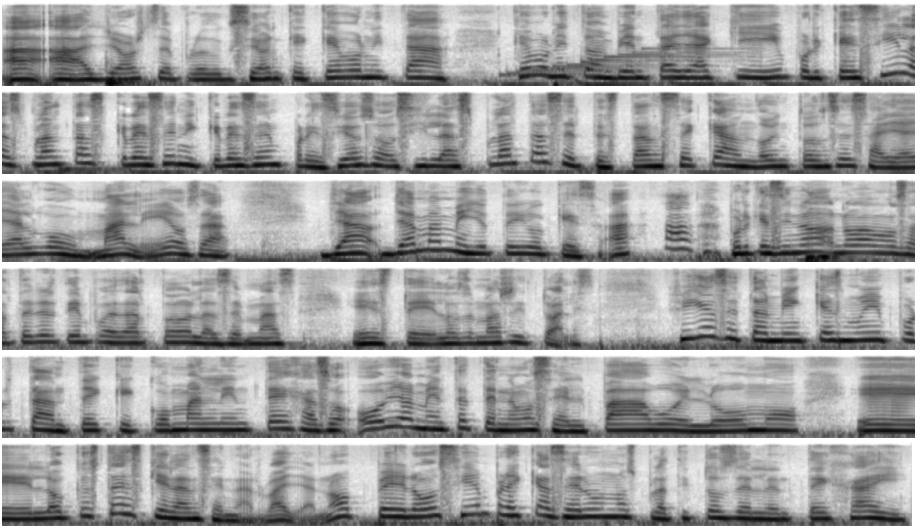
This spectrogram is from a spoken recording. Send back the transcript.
a, George de producción que qué bonita, qué bonito ambiente hay aquí, porque sí, las plantas crecen y crecen precioso. Si las plantas se te están secando, entonces ahí hay algo mal, ¿eh? O sea, ya, llámame, yo te digo que es. Ah, ah, porque si no, no vamos a tener tiempo de dar todos las demás, este, los demás rituales. Fíjense también que es muy importante que coman lentejas. obviamente tenemos el pavo, el lomo, eh, lo que ustedes quieran cenar, vaya, ¿no? Pero siempre hay que hacer unos platitos de lenteja y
